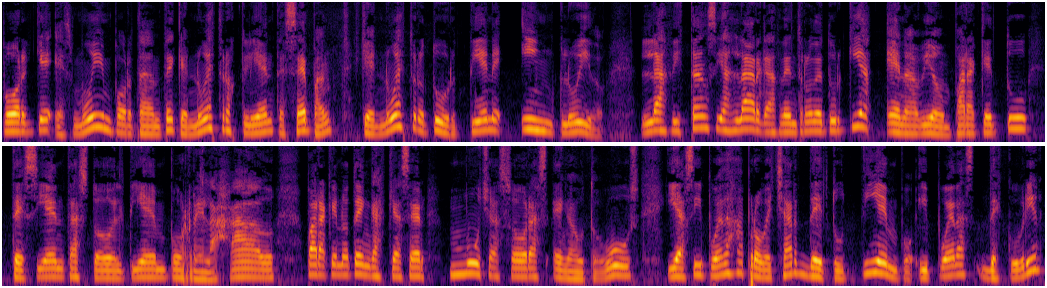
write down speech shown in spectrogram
porque es muy importante que nuestros clientes sepan que nuestro tour tiene incluido las distancias largas dentro de Turquía en avión para que tú te sientas todo el tiempo relajado, para que no tengas que hacer muchas horas en autobús y así puedas aprovechar de tu tiempo y puedas descubrir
